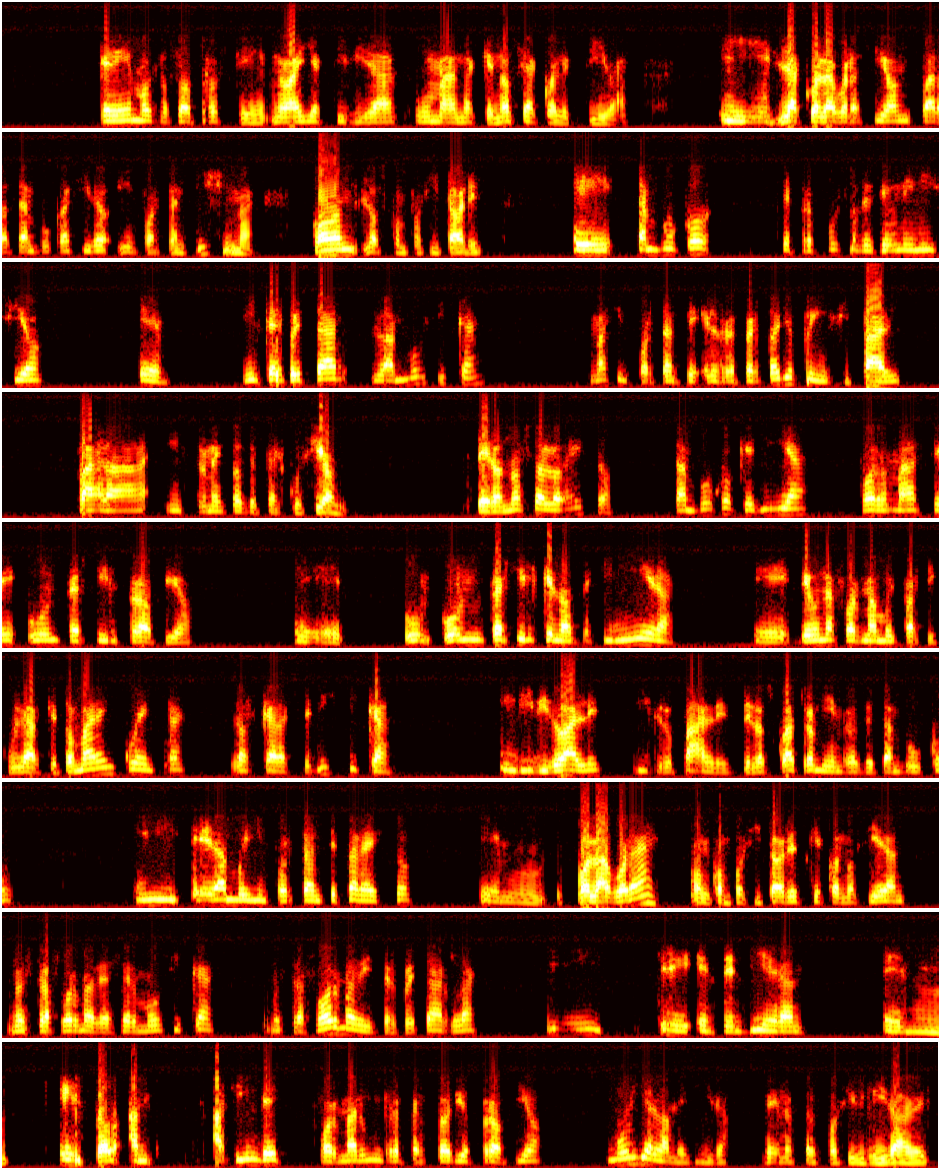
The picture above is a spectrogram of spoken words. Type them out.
creemos nosotros que no hay actividad humana que no sea colectiva. Y la colaboración para Tambuco ha sido importantísima con los compositores. Eh, Tambuco se propuso desde un inicio eh, interpretar la música más importante, el repertorio principal para instrumentos de percusión. Pero no solo eso, Tambuco quería formarse un perfil propio, eh, un, perfil que nos definiera eh, de una forma muy particular, que tomara en cuenta las características individuales y grupales de los cuatro miembros de Tambuco. Y era muy importante para esto em, colaborar con compositores que conocieran nuestra forma de hacer música, nuestra forma de interpretarla y que entendieran esto a, fin de formar un repertorio propio muy a la medida de nuestras posibilidades.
